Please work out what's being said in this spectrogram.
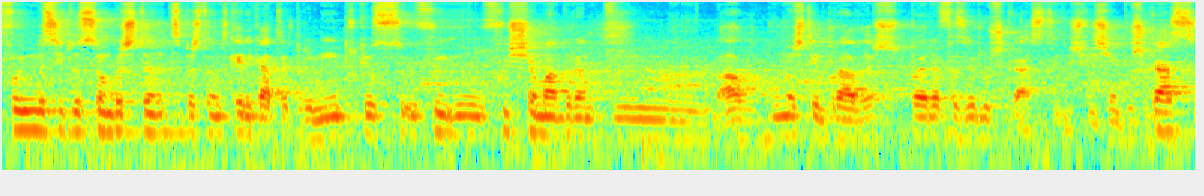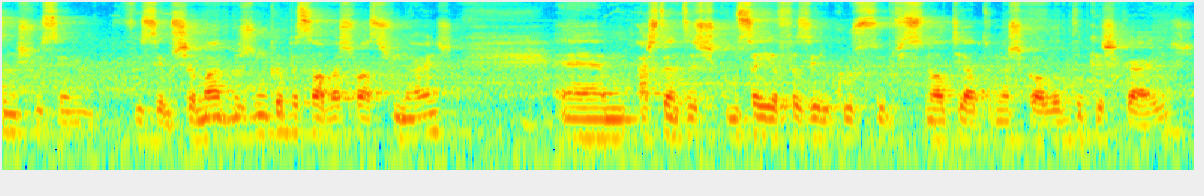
foi uma situação bastante, bastante caricata para mim, porque eu fui, eu fui chamado durante algumas temporadas para fazer os castings. Fiz sempre os castings, fui sempre, fui sempre chamado, mas nunca passava às fases finais. Hum, às tantas comecei a fazer o curso profissional de teatro na escola de Cascais.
